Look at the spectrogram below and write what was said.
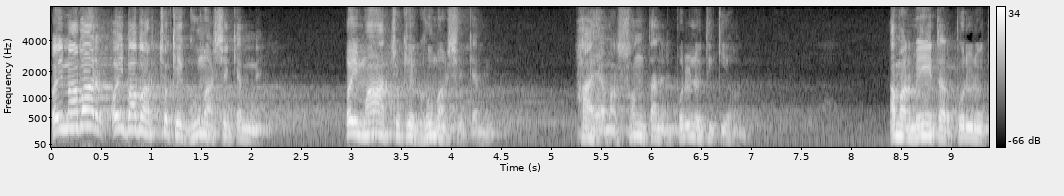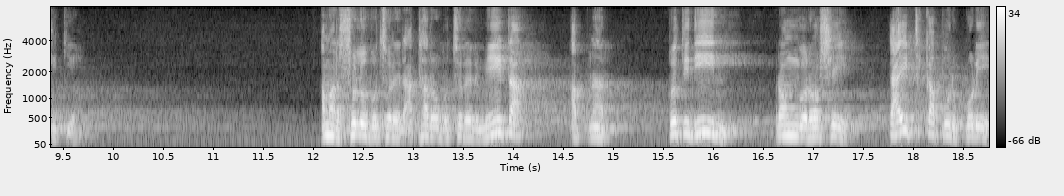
ওই মাবার, ওই বাবার চোখে ঘুম আসে কেমনে? ওই মা চোখে ঘুম আসে কেমনে? হায়, আমার সন্তানের পরিণতি কি হবে? আমার মেয়েটার পরিণতি কি হবে? আমার ষোলো বছরের, আঠারো বছরের মেয়েটা আপনার প্রতিদিন রঙ্গরসে টাইট কাপড় পরে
